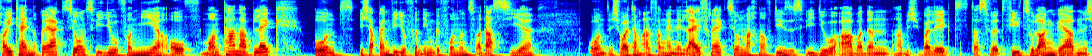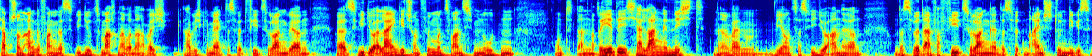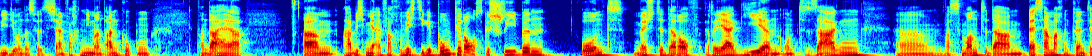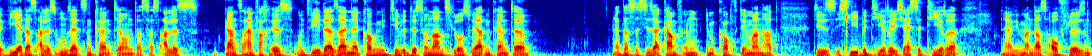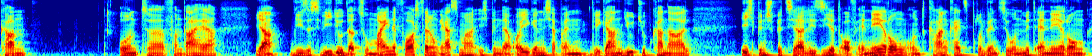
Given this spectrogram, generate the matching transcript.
Heute ein Reaktionsvideo von mir auf Montana Black und ich habe ein Video von ihm gefunden und zwar das hier. Und ich wollte am Anfang eine Live-Reaktion machen auf dieses Video, aber dann habe ich überlegt, das wird viel zu lang werden. Ich habe schon angefangen, das Video zu machen, aber dann habe ich, hab ich gemerkt, das wird viel zu lang werden, weil das Video allein geht schon 25 Minuten und dann rede ich ja lange nicht, ne, weil wir uns das Video anhören. Und das wird einfach viel zu lange. Das wird ein einstündiges Video und das wird sich einfach niemand angucken. Von daher ähm, habe ich mir einfach wichtige Punkte rausgeschrieben und möchte darauf reagieren und sagen, äh, was Monte da besser machen könnte, wie er das alles umsetzen könnte und dass das alles ganz einfach ist und wie er seine kognitive Dissonanz loswerden könnte. Ja, das ist dieser Kampf in, im Kopf, den man hat, dieses Ich liebe Tiere, ich esse Tiere, ja, wie man das auflösen kann. Und äh, von daher ja, dieses Video dazu. Meine Vorstellung erstmal, ich bin der Eugen, ich habe einen veganen YouTube-Kanal. Ich bin spezialisiert auf Ernährung und Krankheitsprävention mit Ernährung.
